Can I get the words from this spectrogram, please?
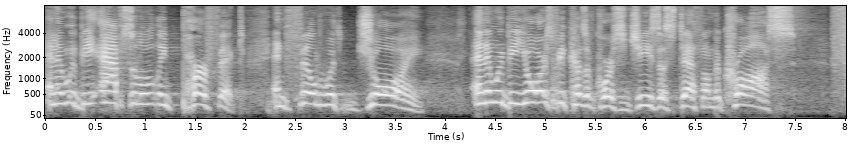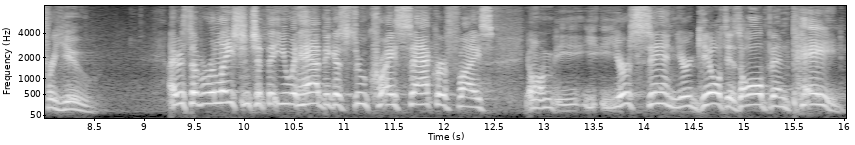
And it would be absolutely perfect and filled with joy. And it would be yours because, of course, Jesus' death on the cross for you. It's a relationship that you would have because through Christ's sacrifice, um, your sin, your guilt has all been paid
